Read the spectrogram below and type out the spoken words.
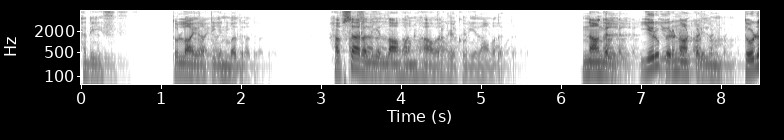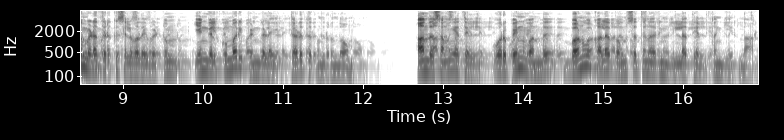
ஹதீஸ் தொள்ளாயிரத்தி எண்பது. ஹப்சார் அலி அல்லாஹ் அன்ஹா அவர்கள் கூறியதாவது நாங்கள் இரு பெருநாட்களிலும் தொழும் இடத்திற்கு செல்வதை விட்டும் எங்கள் குமரி பெண்களை தடுத்துக் கொண்டிருந்தோம். அந்த சமயத்தில் ஒரு பெண் வந்து பனு கல வம்சத்தினரின் இல்லத்தில் தங்கியிருந்தார்.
